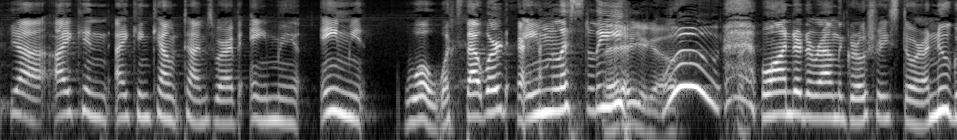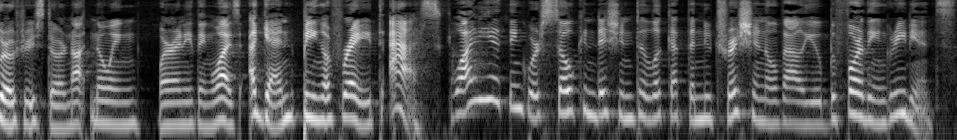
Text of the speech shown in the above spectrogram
yeah, I can I can count times where I've aim aim whoa, what's that word? Aimlessly. there you go. Woo! Wandered around the grocery store, a new grocery store, not knowing where anything was. Again, being afraid to ask. Why do you think we're so conditioned to look at the nutritional value before the ingredients?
